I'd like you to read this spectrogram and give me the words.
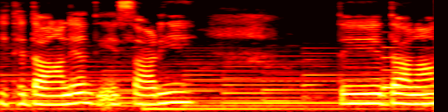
ਇੱਥੇ ਦਾਲਾਂ ਲਿਆਂਦੀਆਂ ਸਾਰੀਆਂ ਤੇ ਦਾਲਾਂ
